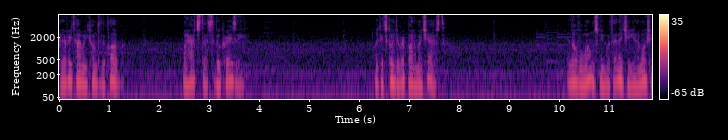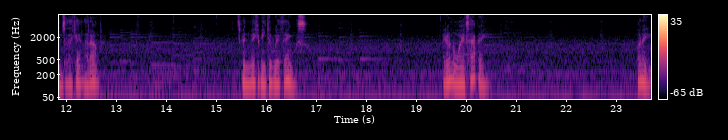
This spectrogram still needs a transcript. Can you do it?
But every time we come to the club, my heart starts to go crazy. Like it's going to rip out of my chest. It overwhelms me with energy and emotions that I can't let out. It's been making me do weird things. I don't know why it's happening. Bunny,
